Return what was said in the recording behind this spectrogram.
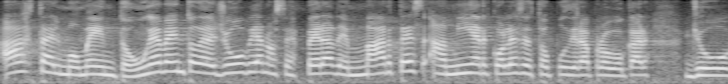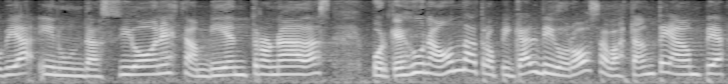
Hasta el momento, un evento de lluvia nos espera de martes a miércoles. Esto pudiera provocar lluvia, inundaciones, también tronadas, porque es una onda tropical vigorosa, bastante amplia,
